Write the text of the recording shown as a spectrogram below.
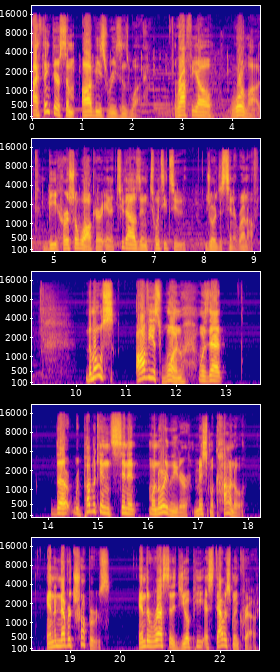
I think there's some obvious reasons why. Raphael Warlock beat Herschel Walker in a 2022 Georgia Senate runoff. The most obvious one was that the Republican Senate Minority Leader Mitch McConnell and the Never Trumpers and the rest of the GOP establishment crowd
